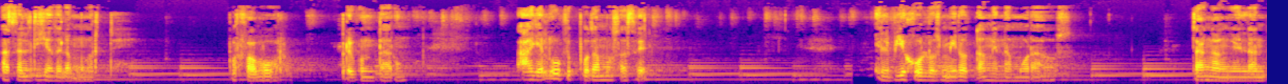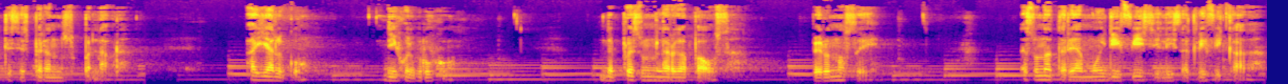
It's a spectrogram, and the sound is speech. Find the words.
Hasta el día de la muerte. Por favor, preguntaron. ¿Hay algo que podamos hacer? El viejo los miró tan enamorados, tan anhelantes esperando su palabra. Hay algo, dijo el brujo, después de una larga pausa, pero no sé. Es una tarea muy difícil y sacrificada.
